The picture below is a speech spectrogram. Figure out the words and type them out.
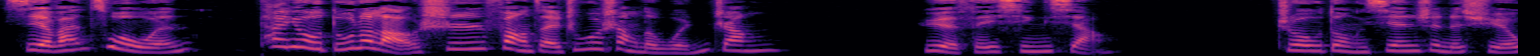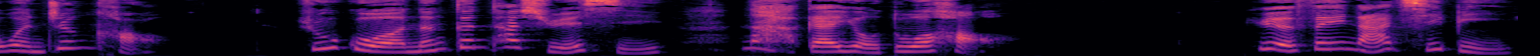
写完作文，他又读了老师放在桌上的文章。岳飞心想：周栋先生的学问真好，如果能跟他学习，那该有多好！岳飞拿起笔，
